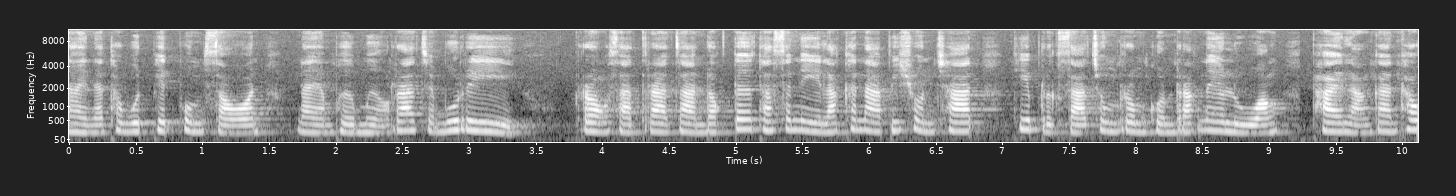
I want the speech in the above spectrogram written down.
นายนัทวุฒิเพชรพรมสอนนายอำเภอเมืองราชบุรี รองศาสตราจารย์ ดร ทัศนีลัคนาพิชนชัดที่ปรึกษาชมรมคนรักในหลวง ภายหลังการเข้า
